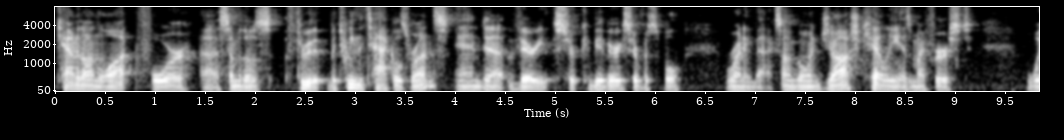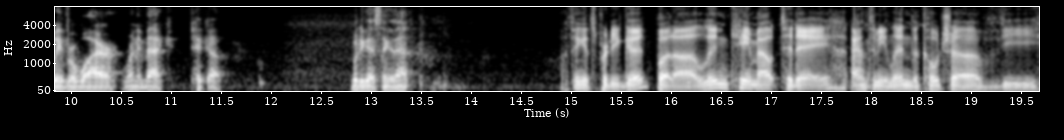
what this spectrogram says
counted on a lot for uh, some of those through the, between the tackles runs, and uh, very could be a very serviceable running back. So I'm going Josh Kelley as my first waiver wire running back pickup. What do you guys think of that? I think it's pretty good. But uh, Lynn came out today, Anthony Lynn, the coach of the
